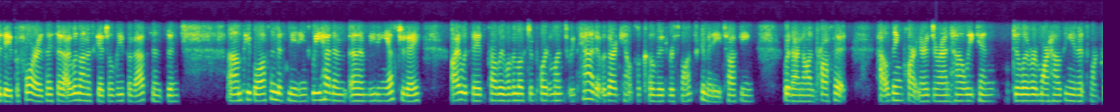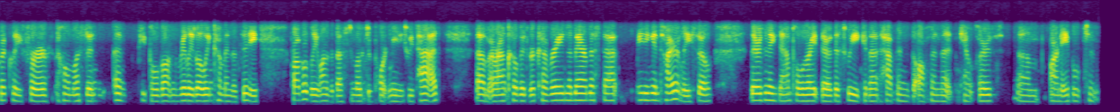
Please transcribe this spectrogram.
the day before. As I said, I was on a scheduled leave of absence, and um, people often miss meetings. We had a, a meeting yesterday. I would say it's probably one of the most important ones we've had. It was our council COVID response committee talking with our nonprofit housing partners around how we can deliver more housing units more quickly for homeless and, and people on really low income in the city. Probably one of the best and most important meetings we've had um, around COVID recovery, and the mayor missed that meeting entirely. So there's an example right there this week that happens often that counselors um, aren't able to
